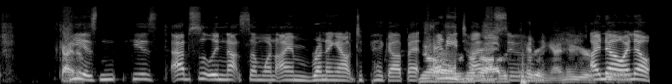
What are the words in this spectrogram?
of. Kind he of. is he is absolutely not someone I am running out to pick up at no, any time no, no, I was soon. Kidding. I knew you're. I know, I know,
